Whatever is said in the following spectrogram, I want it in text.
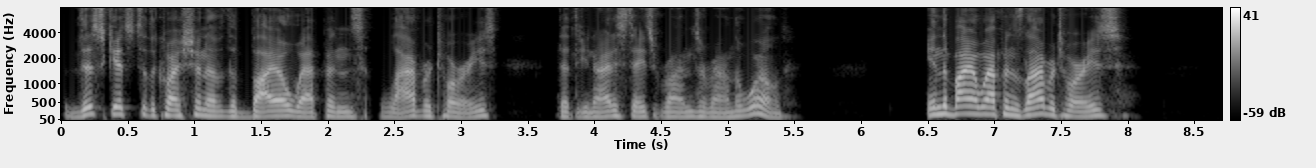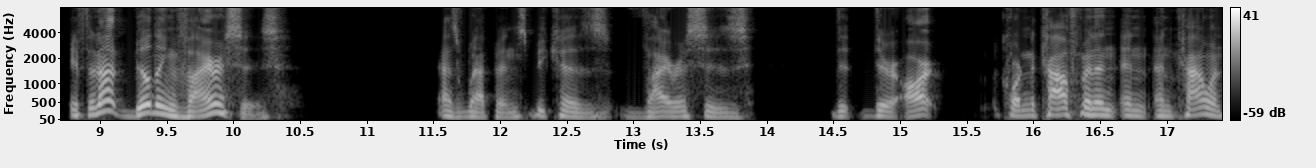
this gets to the question of the bioweapons laboratories that the United States runs around the world. In the bioweapons laboratories, if they're not building viruses as weapons, because viruses, there are, according to Kaufman and, and, and Cowan,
